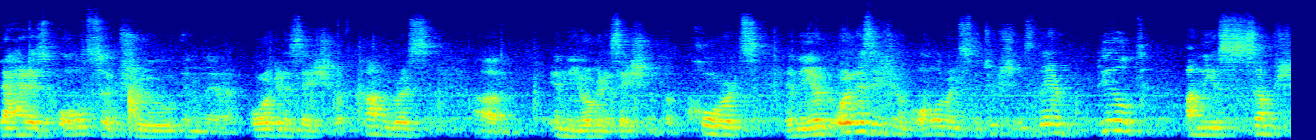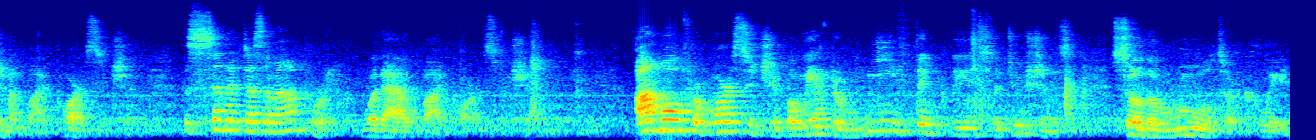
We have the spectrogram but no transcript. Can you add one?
that is also true in the organization of Congress, um, in the organization of the courts, in the organization of all our institutions. They're built on the assumption of bipartisanship. The Senate doesn't operate without bipartisanship. I'm all for partisanship, but we have to rethink the institutions so the rules are clear.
